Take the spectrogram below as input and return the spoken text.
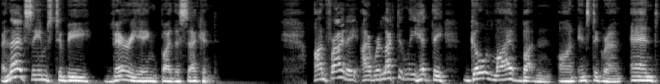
and that seems to be varying by the second. On Friday, I reluctantly hit the go live button on Instagram and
